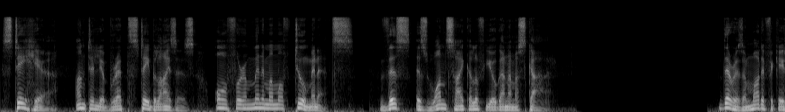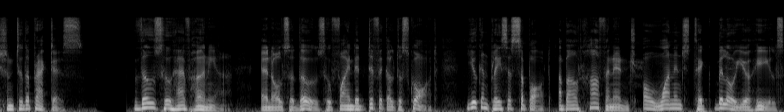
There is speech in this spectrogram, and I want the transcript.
Stay here until your breath stabilizes or for a minimum of 2 minutes. This is one cycle of Yoga Namaskar. There is a modification to the practice. Those who have hernia and also those who find it difficult to squat, you can place a support about half an inch or one inch thick below your heels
